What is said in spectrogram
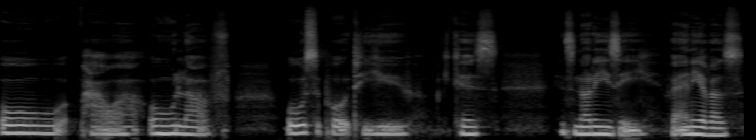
all power, all love, all support to you because it's not easy for any of us,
